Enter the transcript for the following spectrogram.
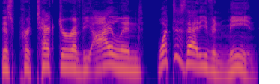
this protector of the island, what does that even mean?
